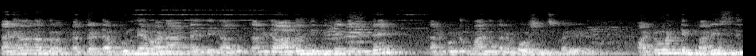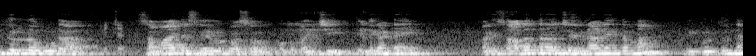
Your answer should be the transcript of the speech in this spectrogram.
తనేమన్నా ఒక పెద్ద డబ్బు ఉండేవాడా అంటే ఇది కాదు. తనకి ఆటో తిప్పితే తన కుటుంబాన్ని తను పోషించుకోలేడు. అటువంటి పరిస్థితుల్లో కూడా సమాజ సేవ కోసం ఒక మంచి ఎందుకంటే మనకి స్వాతంత్రం వచ్చే ఎన్నాళ్ళు అయిందమ్మా నీకు గుర్తుందా?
